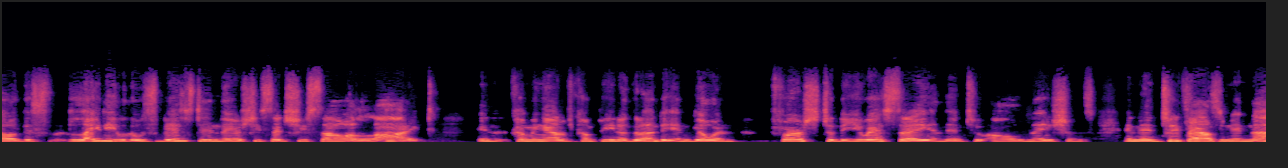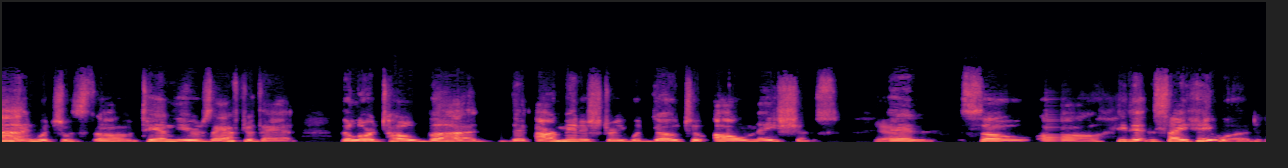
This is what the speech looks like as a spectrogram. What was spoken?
uh, this lady that was visiting there, she said she saw a light in coming out of Campina Grande and going first to the USA and then to all nations. And then 2009, which was uh, 10 years after that, the Lord told Bud that our ministry would go to all nations. Yeah. And so uh, he didn't say he would.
